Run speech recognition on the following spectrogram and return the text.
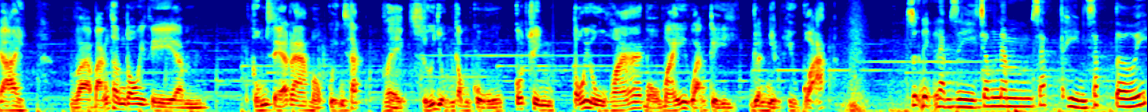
ai và bản thân tôi thì cũng sẽ ra một quyển sách về sử dụng công cụ coaching, tối ưu hóa bộ máy quản trị doanh nghiệp hiệu quả. Dự định làm gì trong năm giáp thìn sắp tới?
